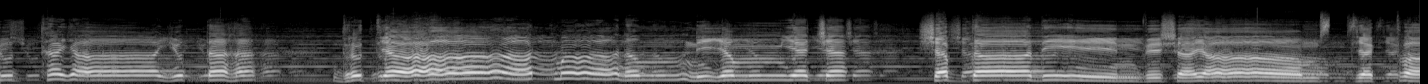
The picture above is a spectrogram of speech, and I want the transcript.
विशुद्धया युक्तः धृत्यात्मानं नियम्य च शब्दादीन् विषयां त्यक्त्वा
